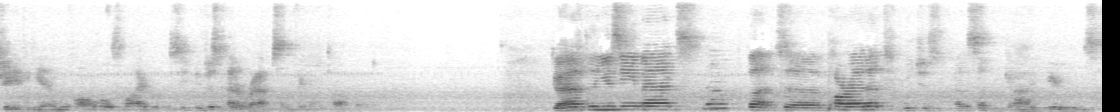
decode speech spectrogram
JVM with all those libraries. You can just kind of wrap something on top of it. Do I have to use Emacs? No, but uh, ParEdit, which is kind of something you gotta use,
